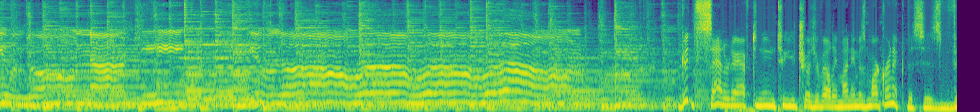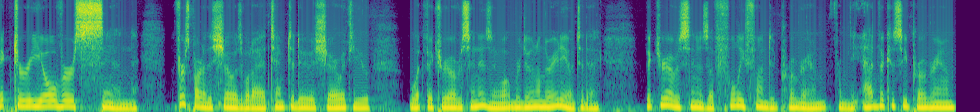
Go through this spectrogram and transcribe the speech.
You alone are King. You alone. Good Saturday afternoon to you, Treasure Valley. My name is Mark Rennick. This is Victory Over Sin. The first part of the show is what I attempt to do is share with you what Victory Over Sin is and what we're doing on the radio today. Victory Over Sin is a fully funded program from the advocacy program,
